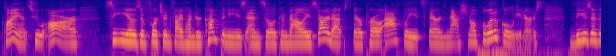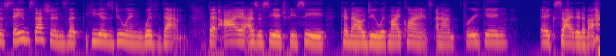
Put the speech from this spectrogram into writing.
clients who are CEOs of Fortune 500 companies and Silicon Valley startups, they're pro athletes, they're national political leaders. These are the same sessions that he is doing with them that I, as a CHPC, can now do with my clients. And I'm freaking excited about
